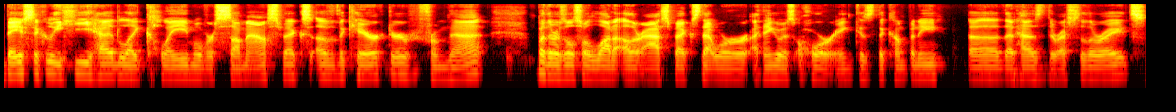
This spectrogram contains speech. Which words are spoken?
basically he had like claim over some aspects of the character from that but there was also a lot of other aspects that were i think it was horror inc is the company uh, that has the rest of the rights.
